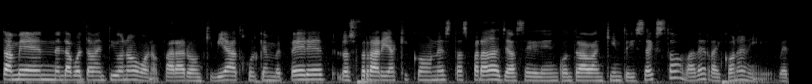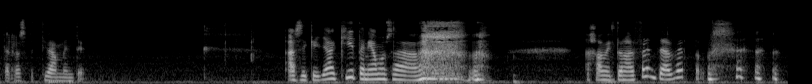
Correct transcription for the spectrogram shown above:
también en la vuelta 21, bueno, pararon Kvyat, Hulkenberg Pérez. Los Ferrari aquí con estas paradas ya se encontraban quinto y sexto, ¿vale? Raikkonen y Vettel respectivamente. Así que ya aquí teníamos a, a Hamilton al frente, Alberto.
